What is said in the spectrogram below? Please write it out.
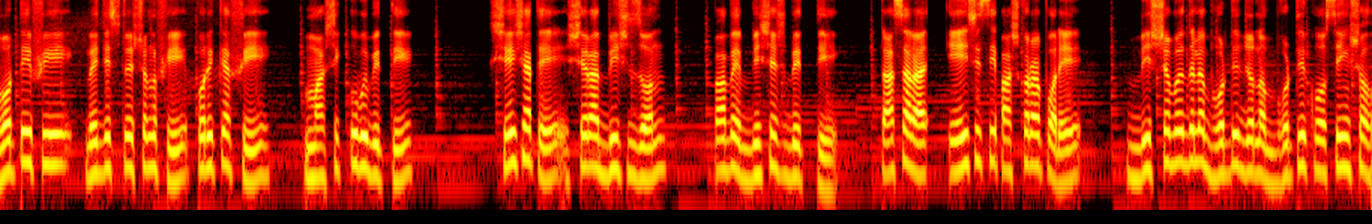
ভর্তি ফি রেজিস্ট্রেশন ফি পরীক্ষা ফি মাসিক উপবৃত্তি, সেই সাথে সেরা বিশ জন পাবে বিশেষ বৃত্তি। তাছাড়া এইচএসসি পাশ করার পরে বিশ্ববিদ্যালয়ে ভর্তির জন্য ভর্তি কোচিং সহ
